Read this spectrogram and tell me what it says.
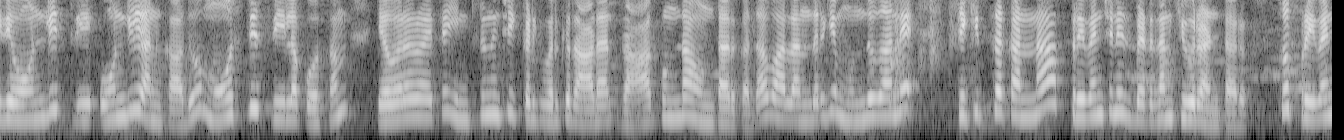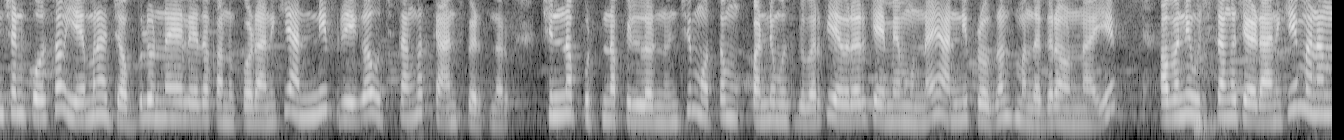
ఇది ఓన్లీ స్త్రీ ఓన్లీ అని కాదు మోస్ట్లీ స్త్రీల కోసం ఎవరెవరైతే ఇంటి నుంచి ఇక్కడికి వరకు రాడా రాకుండా ఉంటారు కదా వాళ్ళందరికీ ముందుగానే చికిత్స కన్నా prevention is better than cure అంటారు. సో ప్రివెన్షన్ కోసం ఏమైనా జబ్బులు ఉన్నాయా లేదా కనుక్కోవడానికి అన్ని ఫ్రీగా ఉచితంగా స్కాన్స్ పెడుతున్నారు. చిన్న పుట్టిన పిల్లల నుంచి మొత్తం పండి ముసలి వరకు ఎవరెవరికి ఏమేమి ఉన్నాయి అన్ని ప్రోగ్రామ్స్ మన దగ్గర ఉన్నాయి. అవన్నీ ఉచితంగా చేయడానికి మనం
